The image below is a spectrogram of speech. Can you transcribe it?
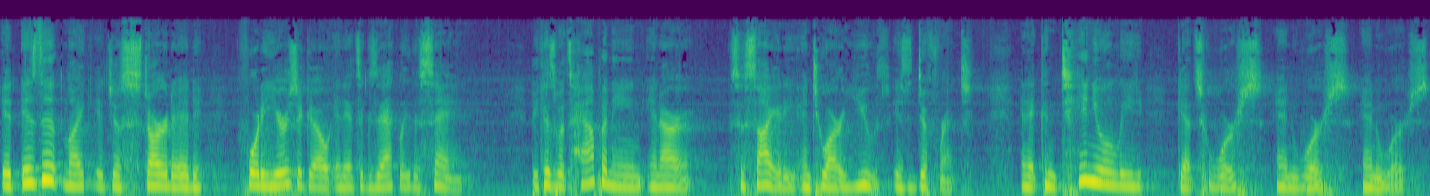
it isn't like it just started 40 years ago and it's exactly the same. Because what's happening in our society and to our youth is different. And it continually gets worse and worse and worse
